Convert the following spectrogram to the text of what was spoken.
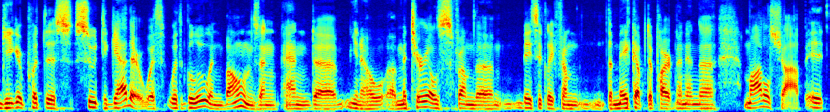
Giger put this suit together with, with glue and bones and and uh, you know uh, materials from the basically from the makeup department and the model shop. It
